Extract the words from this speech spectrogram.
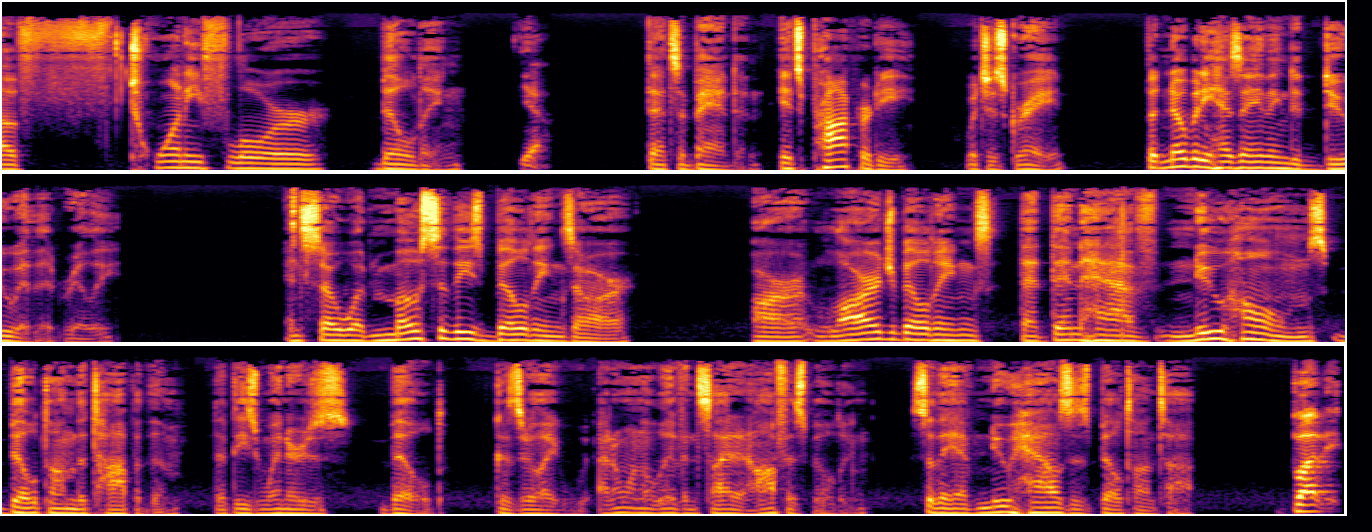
a f- 20 floor building. Yeah. That's abandoned. It's property, which is great, but nobody has anything to do with it really. And so what most of these buildings are are large buildings that then have new homes built on the top of them that these winners build because they're like I don't want to live inside an office building. So they have new houses built on top. But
